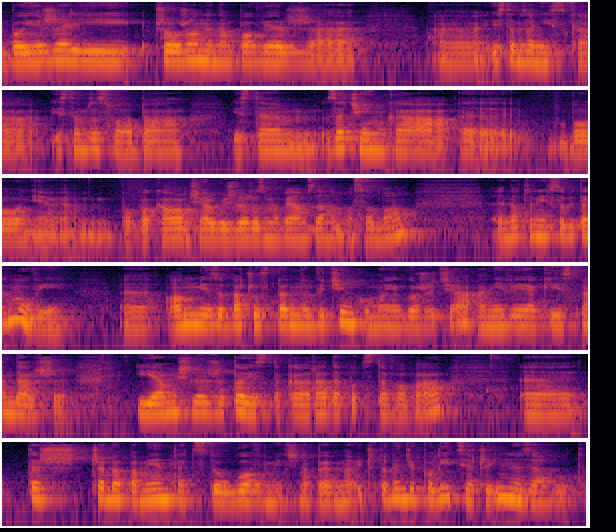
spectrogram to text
Bo jeżeli przełożony nam powie, że jestem za niska, jestem za słaba, jestem za cienka, bo nie wiem, popłakałam się albo źle rozmawiałam z daną osobą, no to niech sobie tak mówi. On mnie zobaczył w pewnym wycinku mojego życia, a nie wie, jaki jest plan dalszy. I ja myślę, że to jest taka rada podstawowa. E, też trzeba pamiętać, z tyłu głowy mieć na pewno, i czy to będzie policja, czy inny zawód,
